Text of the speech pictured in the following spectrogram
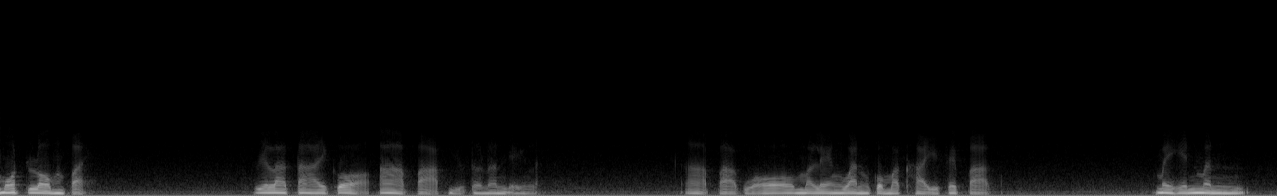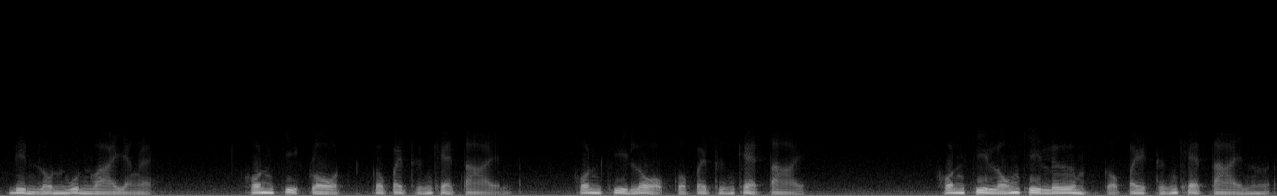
หมดลมไป เวลาตายก็อ้าปากอยู่เท่านั้นเองแหละ อ้าปากวอมแมลงวันก็มาไข่ใส่ปาก ไม่เห็นมันดิ้นรนวุ่นวายอย่างไร คนขี้โกรธก็ไปถึงแค่ตาย คนขี้โลภก็ไปถึงแค่ตาย คนขี้หลงขี้ลืมก็ไปถึงแค่ตายนั่นแหละ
